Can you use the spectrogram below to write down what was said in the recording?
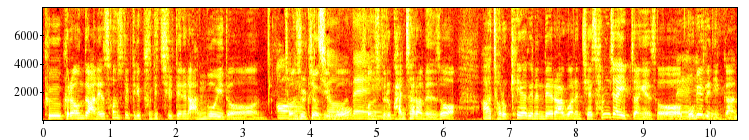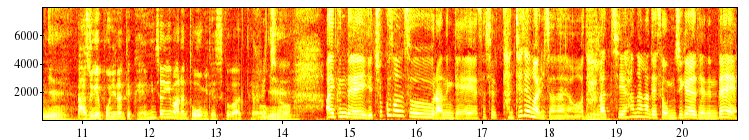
그 그라운드 안에서 선수들끼리 부딪힐 때는 안 보이던 어, 전술적이고. 네. 선수들을 관찰하면서 아 저렇게 해야 되는데라고 하는 제 3자의 입장에서 네. 보게 되니까 예. 나중에 본인한테 굉장히 많은 도움이 됐을 것 같아요. 그렇죠. 예. 아니 근데 이게 축구 선수라는 게 사실 단체 생활이잖아요. 다 같이 하나가 돼서 움직여야 되는데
